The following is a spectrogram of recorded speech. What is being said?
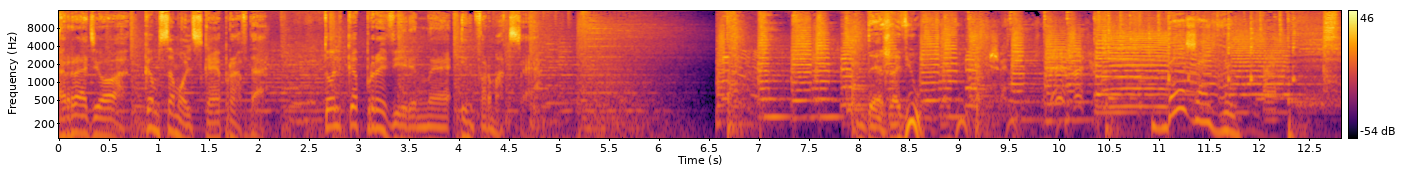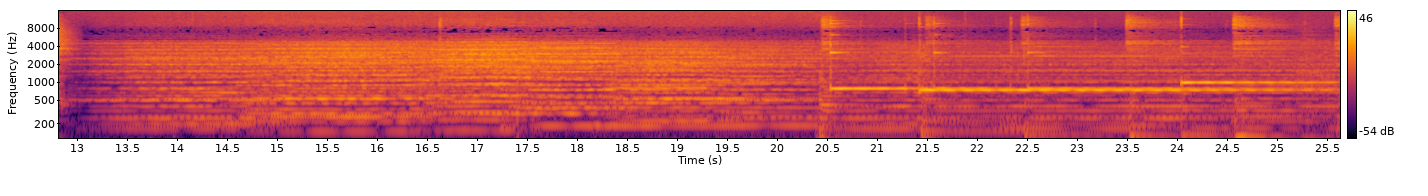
Радио «Комсомольская правда». Только проверенная информация. Дежавю. Дежавю.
